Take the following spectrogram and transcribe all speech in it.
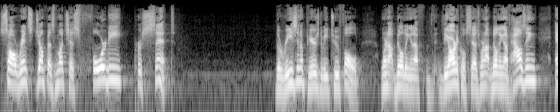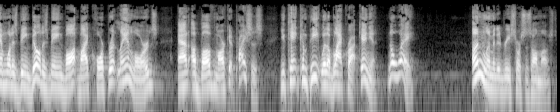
saw rents jump as much as 40%. The reason appears to be twofold. We're not building enough, the article says we're not building enough housing and what is being built is being bought by corporate landlords at above market prices. You can't compete with a BlackRock, can you? No way. Unlimited resources almost.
